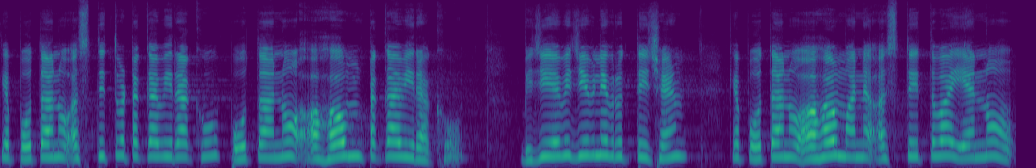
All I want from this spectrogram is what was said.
કે પોતાનું અસ્તિત્વ ટકાવી રાખવું, પોતાનો અહમ ટકાવી રાખવો. બીજી એવી જીવની વૃત્તિ છે કે પોતાનું અહમ અને અસ્તિત્વ એનો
